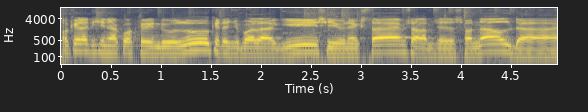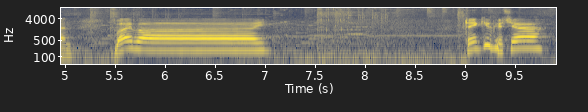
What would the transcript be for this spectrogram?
Oke lah di sini aku akhirin dulu. Kita jumpa lagi. See you next time. Salam sensasional dan bye bye. Thank you guys ya.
